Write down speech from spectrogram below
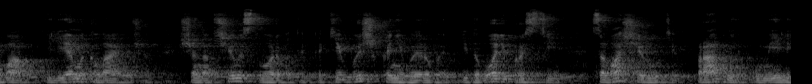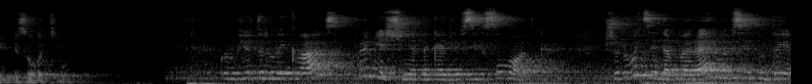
вам, Ілія Миколайовичу, що навчили створювати такі вишукані вироби і доволі прості, за ваші руки, вправні, умілі і золоті. Комп'ютерний клас приміщення таке для всіх солодке. Що рвуться на перерви всі туди,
